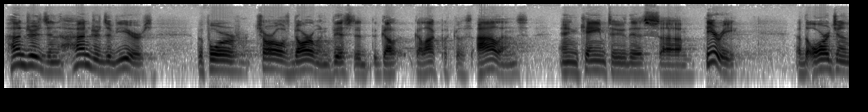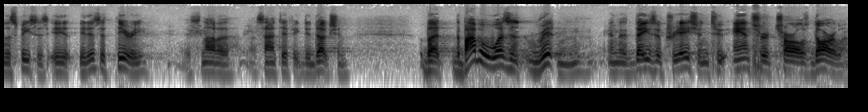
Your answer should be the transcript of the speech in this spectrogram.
hundreds and hundreds of years before Charles Darwin visited the Galapagos Islands and came to this um, theory of the origin of the species. It, it is a theory, it's not a, a scientific deduction. But the Bible wasn't written in the days of creation to answer Charles Darwin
